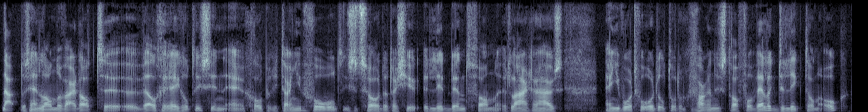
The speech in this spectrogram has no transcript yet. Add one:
Nou, er zijn landen waar dat wel geregeld is. In Groot-Brittannië bijvoorbeeld is het zo dat als je lid bent van het lagerhuis en je wordt veroordeeld tot een gevangenisstraf voor welk delict dan ook, eh,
